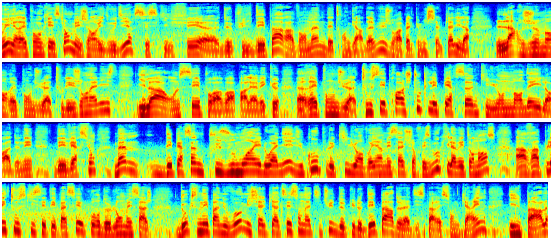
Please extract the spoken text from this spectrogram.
Oui, il répond aux questions, mais j'ai envie de vous dire, c'est ce qu'il fait euh, depuis le départ, avant même d'être en garde à vue. Je vous rappelle que Michel Pial, il a largement répondu à tous les journalistes. Il a, on le sait, pour avoir parlé avec eux, répondu à tous ses proches, toutes les personnes qui lui ont demandé. Il leur a donné des versions, même des personnes plus ou moins éloignées du couple qui lui envoyé un message sur Facebook. Il avait tendance à rappeler tout ce qui s'était passé au cours de longs messages. Donc ce n'est pas nouveau. Michel Pial, c'est son attitude depuis le départ de la disparition de Karine. Il parle,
